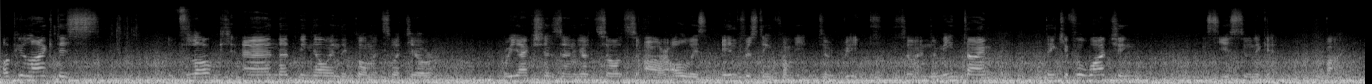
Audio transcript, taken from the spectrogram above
Hope you like this vlog and let me know in the comments what your reactions and your thoughts are always interesting for me to read. So in the meantime, thank you for watching. See you soon again. Bye.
